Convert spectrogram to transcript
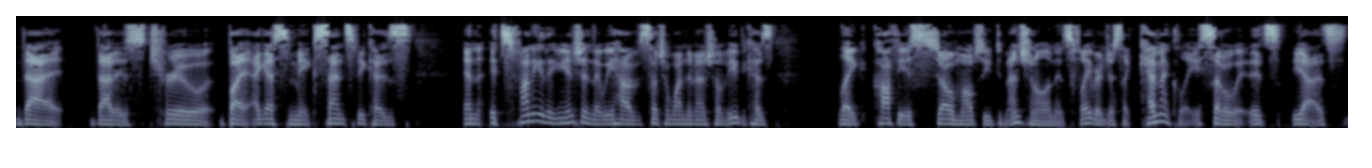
that that is true, but I guess makes sense because, and it's funny that you mentioned that we have such a one dimensional view because like coffee is so multi-dimensional in its flavor, just like chemically. So it's, yeah, it's,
